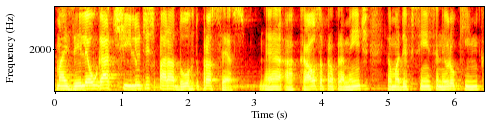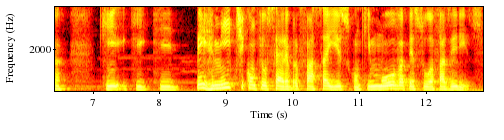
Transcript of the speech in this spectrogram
mas ele é o gatilho disparador do processo. Né? A causa, propriamente, é uma deficiência neuroquímica que, que, que permite com que o cérebro faça isso, com que mova a pessoa a fazer isso.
